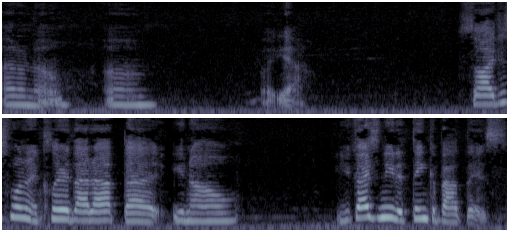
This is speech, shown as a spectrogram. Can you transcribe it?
I don't know. Um but yeah. So I just wanted to clear that up that, you know, you guys need to think about this.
